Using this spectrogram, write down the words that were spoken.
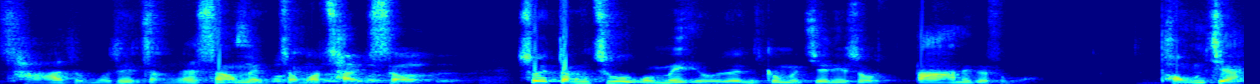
茶怎么会长在上面？怎么采收？所以当初我们有人跟我们建议说，搭那个什么棚架，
